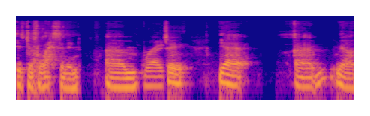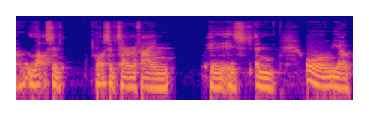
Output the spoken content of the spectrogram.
is just lessening. Um, right. so yeah uh, you know lots of lots of terrifying is and or you know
